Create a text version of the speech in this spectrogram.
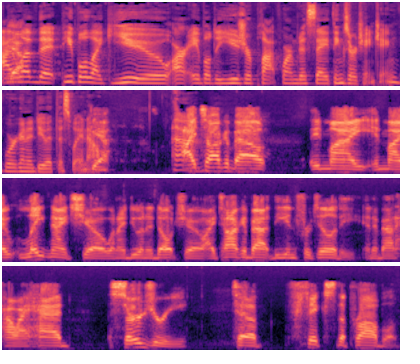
I yeah. love that people like you are able to use your platform to say things are changing. We're going to do it this way now. Yeah. Um, I talk about in my in my late night show when I do an adult show, I talk about the infertility and about how I had surgery to fix the problem.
